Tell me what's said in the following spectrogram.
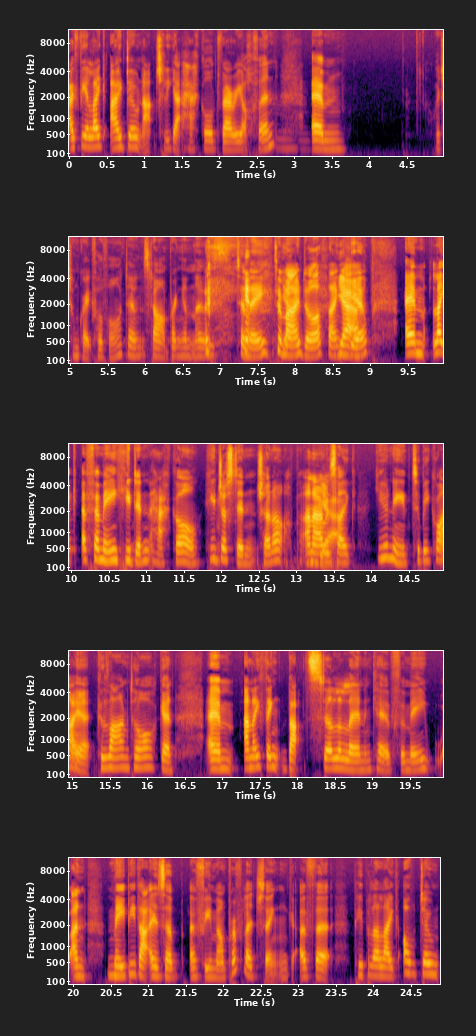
I feel like I don't actually get heckled very often. Um, which I'm grateful for. Don't start bringing those to me, to Yeah. my door. Thank Yeah. you. Um, like uh, for me, he didn't heckle. He just didn't shut up, and I was like, "You need to be quiet because I'm talking." Um, and I think that's still a learning curve for me. And maybe that is a, a female privilege thing of that people are like, oh, don't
